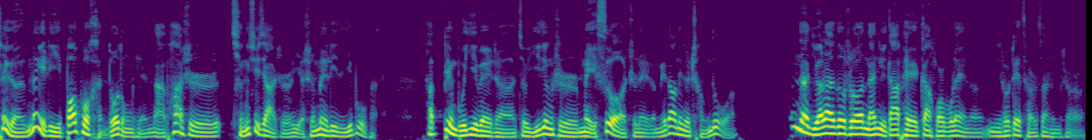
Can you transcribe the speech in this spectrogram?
这个魅力包括很多东西，哪怕是情绪价值，也是魅力的一部分。它并不意味着就一定是美色之类的，没到那个程度啊。那原来都说男女搭配干活不累呢，你说这词儿算什么事儿啊？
